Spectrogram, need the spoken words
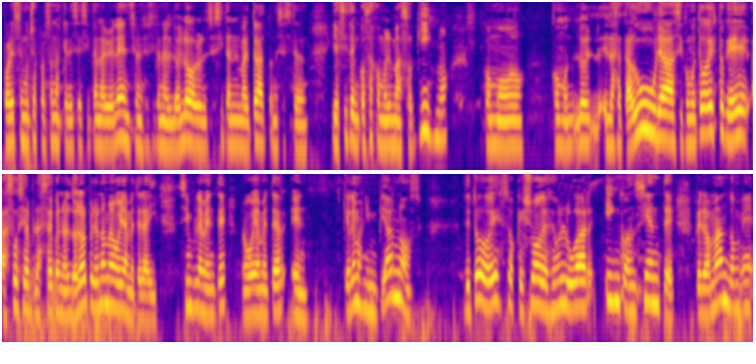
Por eso muchas personas que necesitan la violencia, necesitan el dolor, necesitan el maltrato, necesitan y existen cosas como el masoquismo, como como las ataduras y como todo esto que asocia el placer con el dolor, pero no me voy a meter ahí. Simplemente me voy a meter en queremos limpiarnos de todo eso que yo desde un lugar inconsciente, pero amándome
